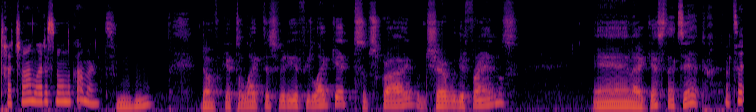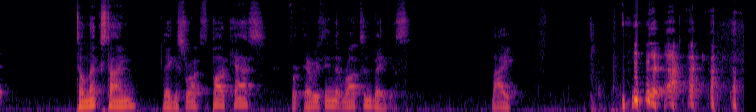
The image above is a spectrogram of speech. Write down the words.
touch on, let us know in the comments. hmm Don't forget to like this video if you like it, subscribe, and share with your friends. And I guess that's it. That's it. Till next time, Vegas Rocks the podcast for everything that rocks in Vegas. Bye.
